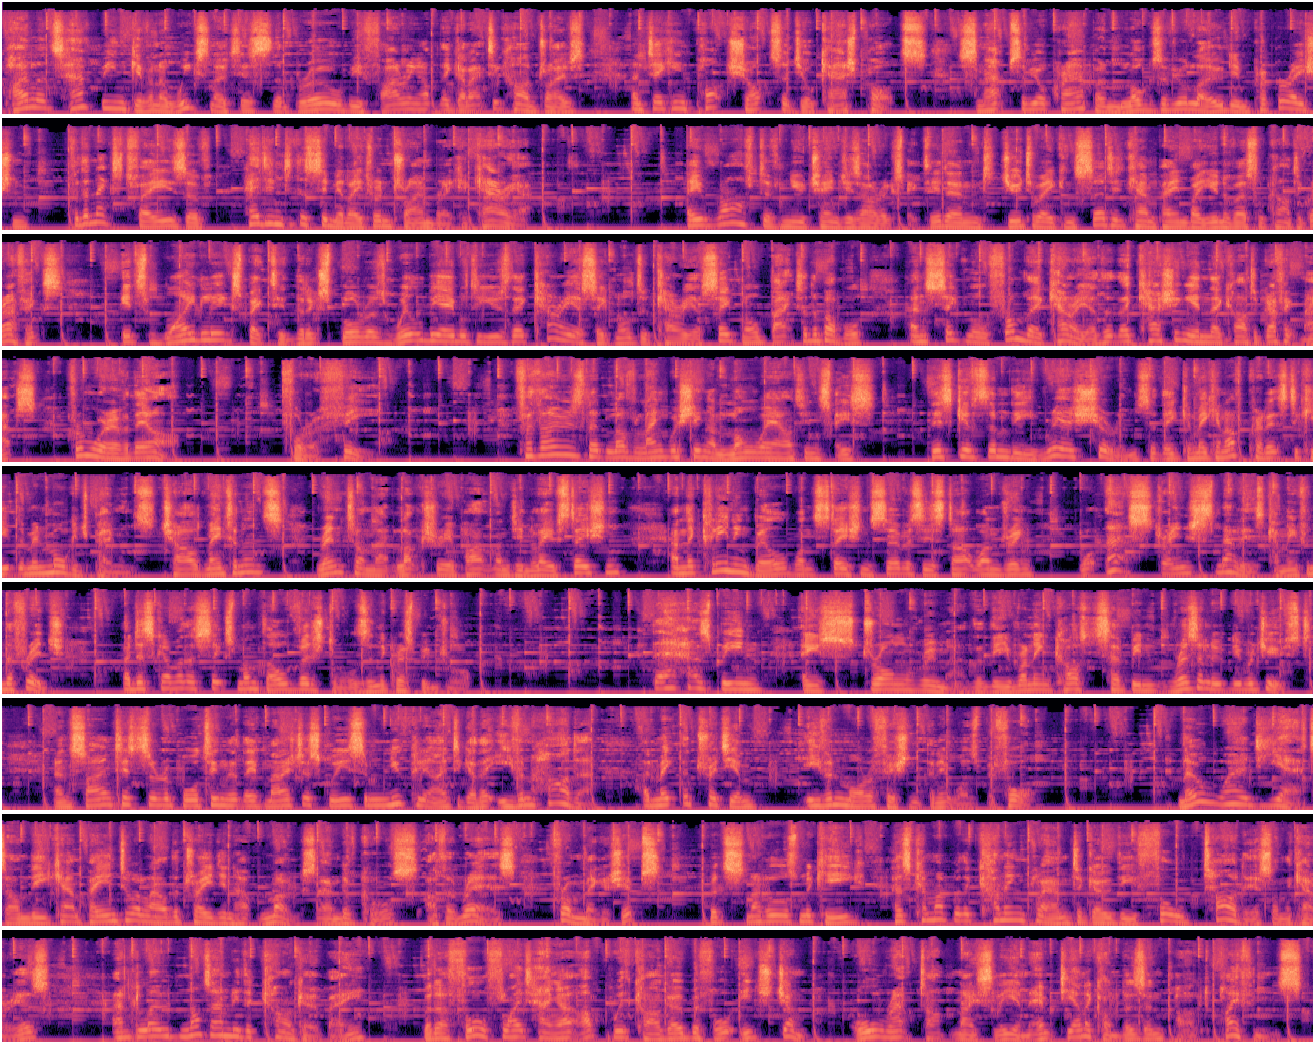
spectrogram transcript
pilots have been given a week's notice that Brewer will be firing up their galactic hard drives and taking pot shots at your cache pots, snaps of your crap, and logs of your load in preparation for the next phase of head into the simulator and try and break a carrier. A raft of new changes are expected, and due to a concerted campaign by Universal Cartographics, it's widely expected that explorers will be able to use their carrier signal to carry a signal back to the bubble and signal from their carrier that they're caching in their cartographic maps from wherever they are, for a fee. For those that love languishing a long way out in space, this gives them the reassurance that they can make enough credits to keep them in mortgage payments, child maintenance, rent on that luxury apartment in Lave Station, and the cleaning bill once station services start wondering what that strange smell is coming from the fridge and discover the six month old vegetables in the crisping drawer. There has been a strong rumour that the running costs have been resolutely reduced, and scientists are reporting that they've managed to squeeze some nuclei together even harder and make the tritium even more efficient than it was before. No word yet on the campaign to allow the trade in Hutton mugs and, of course, other rares from megaships, but Snuggles McKeague has come up with a cunning plan to go the full TARDIS on the carriers and load not only the cargo bay, but a full flight hangar up with cargo before each jump, all wrapped up nicely in empty anacondas and parked pythons.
